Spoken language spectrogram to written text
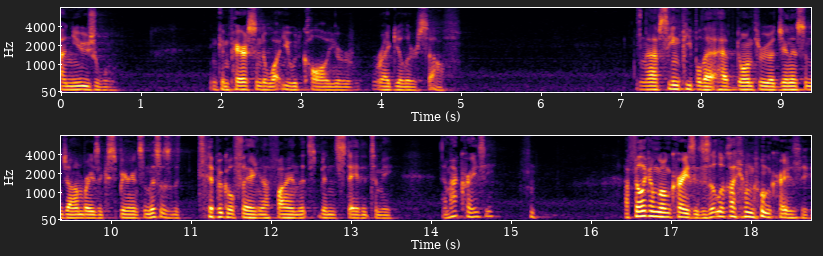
unusual in comparison to what you would call your regular self. And I've seen people that have gone through a Jannes and Jambres experience, and this is the typical thing I find that's been stated to me. Am I crazy? I feel like I'm going crazy. Does it look like I'm going crazy?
